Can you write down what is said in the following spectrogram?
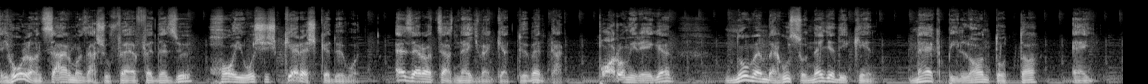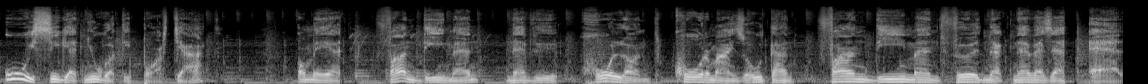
Egy holland származású felfedező, hajós és kereskedő volt. 1642-ben, tehát baromi régen, november 24-én megpillantotta egy új sziget nyugati partját, amelyet Van Diemen nevű holland kormányzó után Van Diemen földnek nevezett el.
